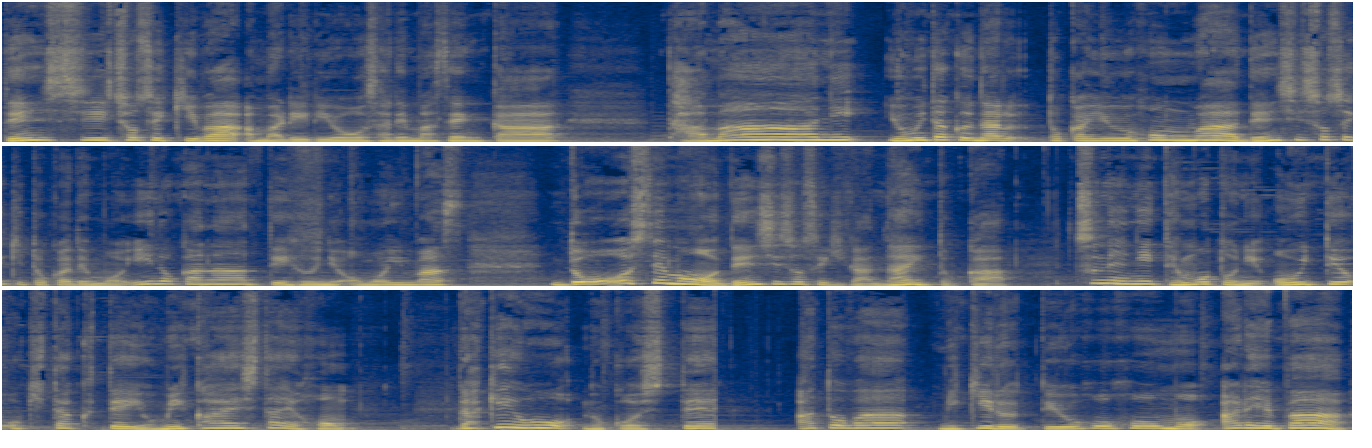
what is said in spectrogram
電子書籍はあまり利用されませんか？たまに読みたくなるとかいう本は電子書籍とかでもいいのかなっていうふうに思います。どうしても電子書籍がないとか常に手元に置いておきたくて読み返したい本。だけを残してあとは見切るっていう方法もあれば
